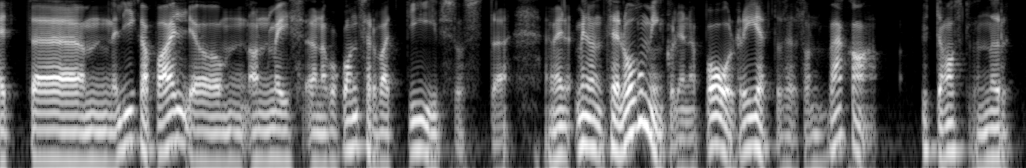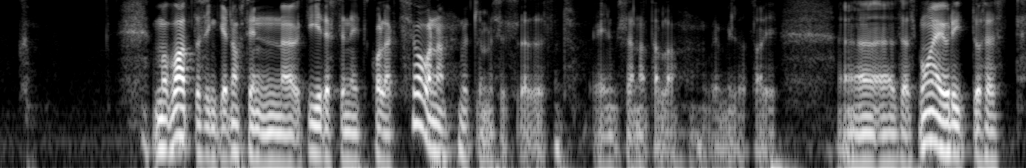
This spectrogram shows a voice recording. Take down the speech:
et ähm, liiga palju on meis nagu konservatiivsust. meil, meil on see loominguline pool riietuses on väga, ütleme ausalt, nõrk ma vaatasingi noh, siin kiiresti neid kollektsioone, ütleme siis sellest eelmise nädala või millal ta oli, äh, sellest moeüritusest.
